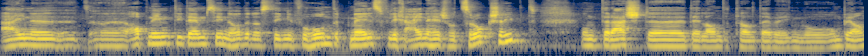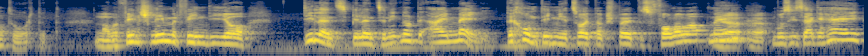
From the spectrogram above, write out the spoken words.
einen äh, abnimmt in dem Sinn, oder? Dass du von 100 Mails vielleicht einen hast, der zurückschreibt und der Rest, äh, der landet halt eben irgendwo unbeantwortet. Mhm. Aber viel schlimmer finde ich ja, die lassen, lassen nicht nur bei einem Mail. Dann kommt irgendwie zwei Tage später ein Follow-up-Mail, ja, ja. wo sie sagen, hey,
